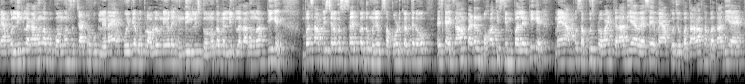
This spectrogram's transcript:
मैं आपको लिंक लगा दूँगा, आपको कौन कौन सा चार्ट बुक लेना है, कोई भी आपको प्रॉब्लम नहीं होला हिंदी, इंग्लिश दोनों का मैं लिंक लगा दूँगा, ठीक है? बस आप इस चैनल को सब्सक्राइब कर दो, मुझे सपोर्ट करते रहो। इसका एग्ज़ाम पैटर्न बहुत ही सिंपल है, ठीक है? मैं आपको सब कुछ प्रोवाइड करा दिया है, वैसे मैं आपको जो बता रहा था, बता दिया है।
